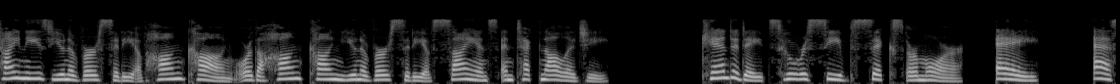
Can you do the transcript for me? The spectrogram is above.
Chinese University of Hong Kong or the Hong Kong University of Science and Technology. Candidates who received six or more A S,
